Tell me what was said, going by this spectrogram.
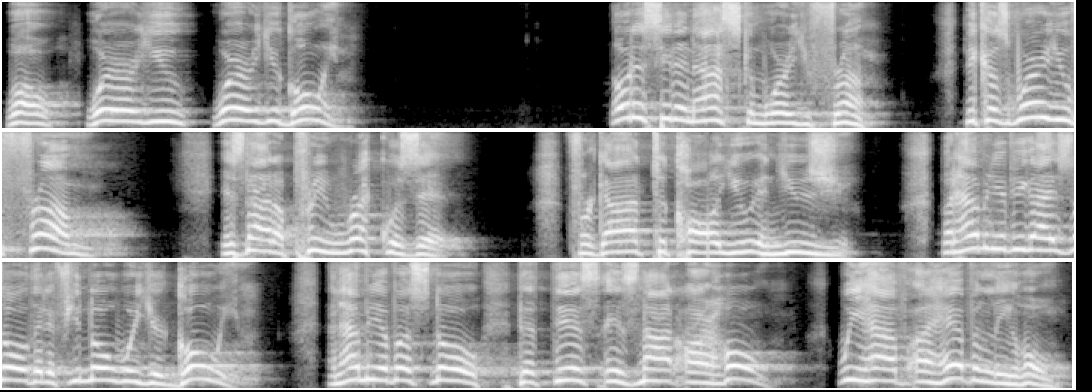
well, where are you, where are you going? Notice he didn't ask him, where are you from? Because where are you from is not a prerequisite for God to call you and use you. But how many of you guys know that if you know where you're going, and how many of us know that this is not our home? We have a heavenly home.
